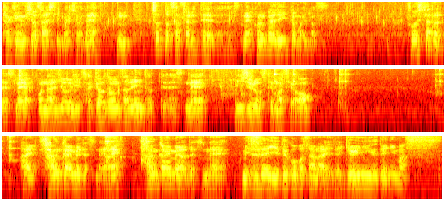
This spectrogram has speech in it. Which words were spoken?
竹串を刺してみましょうね。うん。ちょっと刺さる程度ですね。このくらいでいいと思います。そうしたらですね同じように先ほどのザルにとってですね煮汁を捨てますよ。はい3回目ですね。3回目はですね水で茹でこぼさないで牛乳で煮ます。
